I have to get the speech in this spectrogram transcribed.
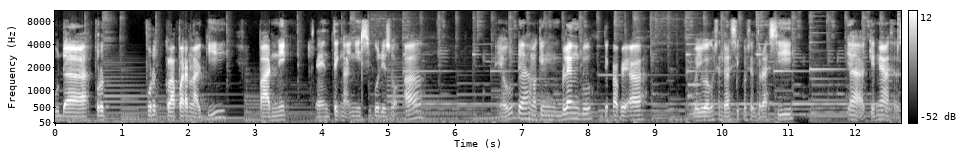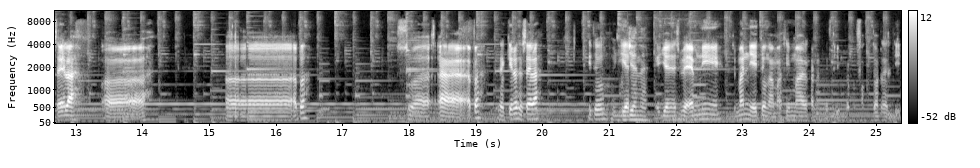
udah perut perut kelaparan lagi panik saintek nggak ngisi kode soal. Ya udah makin blank tuh TKPA gue juga konsentrasi konsentrasi. Ya akhirnya selesai lah eh eh, apa Sua, eh, apa saya kira selesai lah. Itu ujian Ujiannya. ujian SBM nih. Cuman ya itu nggak maksimal karena tadi beberapa faktor tadi.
